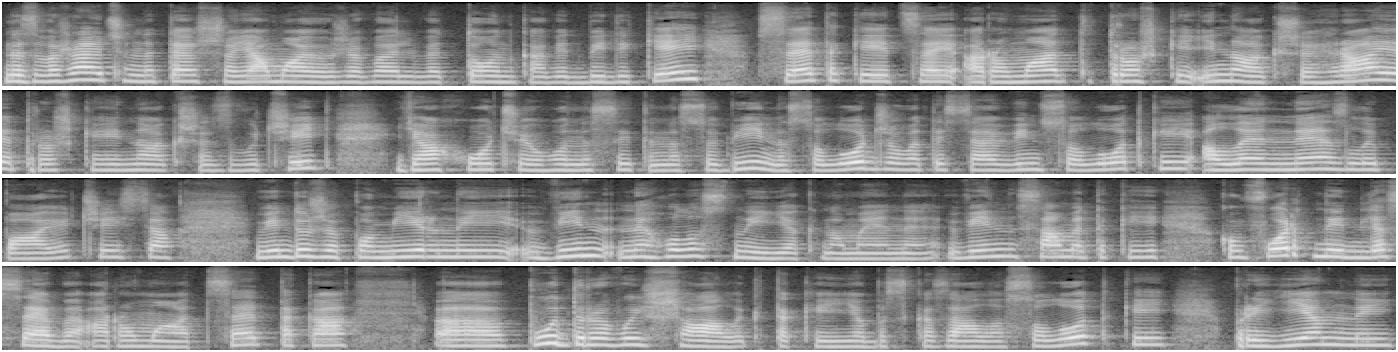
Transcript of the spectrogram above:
незважаючи на те, що я маю вже Velvet Tonka від BDK, все-таки цей аромат трошки інакше грає, трошки інакше звучить. Я хочу його носити на собі, насолоджуватися. Він солодкий, але не злипаючийся. Він дуже помірний, він не голосний, як на мене. Він саме такий комфортний для себе аромат. Це така е, пудровий шалик, такий, я би сказала, солодкий, приємний,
